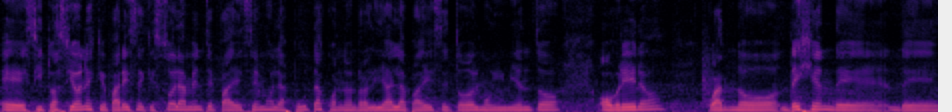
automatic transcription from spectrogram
eh, situaciones que parece que solamente padecemos las putas cuando en realidad la padece todo el movimiento obrero, cuando dejen de,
